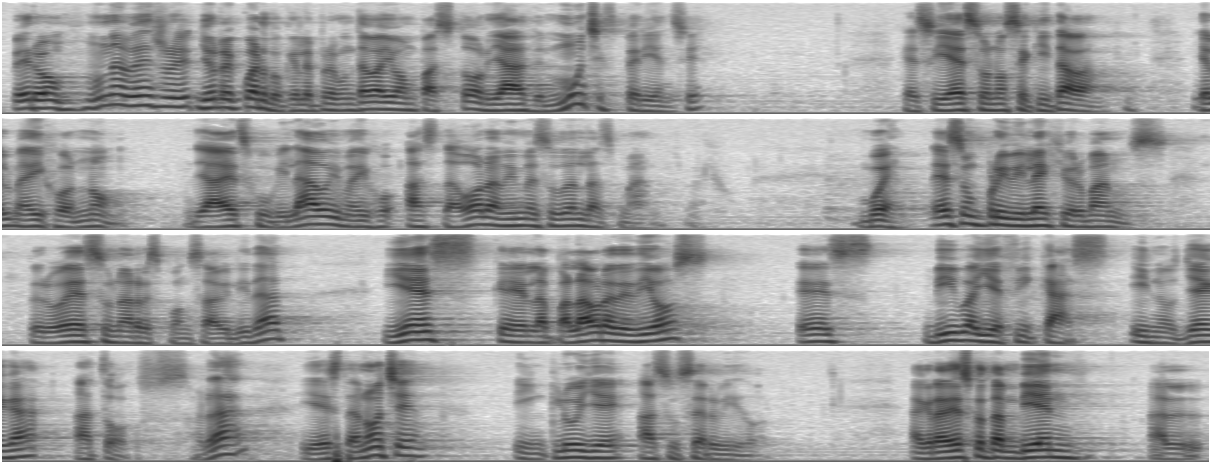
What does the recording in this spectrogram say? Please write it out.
Pero una vez yo recuerdo que le preguntaba yo a un pastor ya de mucha experiencia, que si eso no se quitaba. Y él me dijo, no, ya es jubilado y me dijo, hasta ahora a mí me sudan las manos. Bueno, es un privilegio, hermanos, pero es una responsabilidad y es que la palabra de Dios es viva y eficaz y nos llega a todos, ¿verdad? Y esta noche incluye a su servidor. Agradezco también al,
